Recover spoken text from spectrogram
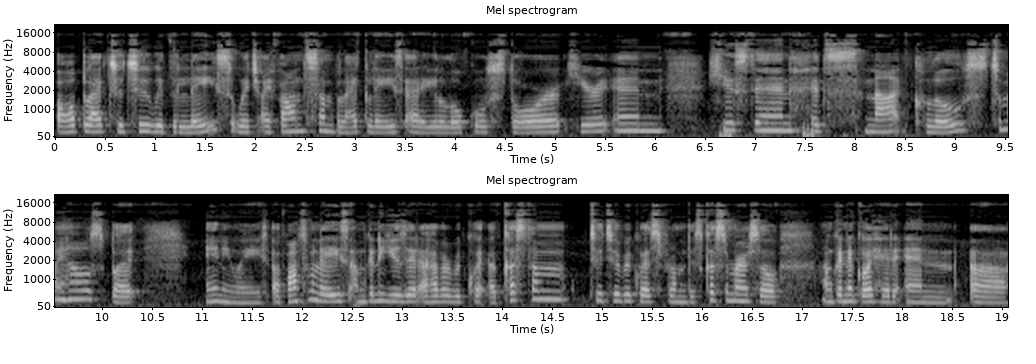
all black tutu with lace, which I found some black lace at a local store here in Houston. It's not close to my house, but anyways, I found some lace. I'm gonna use it. I have a request, a custom tutu request from this customer, so I'm gonna go ahead and uh,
